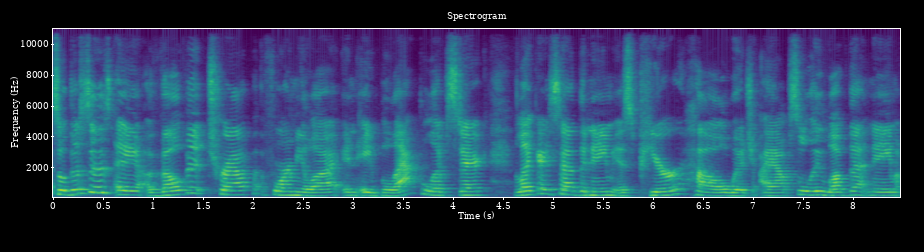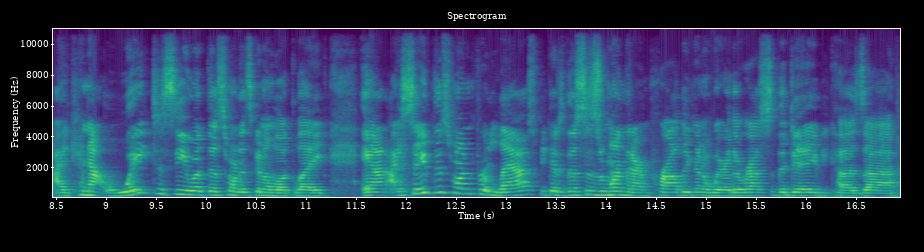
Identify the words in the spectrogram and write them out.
So this is a Velvet Trap formula in a black lipstick. Like I said, the name is Pure Hell, which I absolutely love that name. I cannot wait to see what this one is going to look like. And I saved this one for last because this is one that I'm probably going to wear the rest of the day because... Uh,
